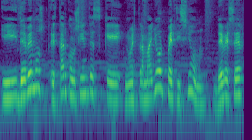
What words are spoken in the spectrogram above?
Y debemos estar conscientes que nuestra mayor petición debe ser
